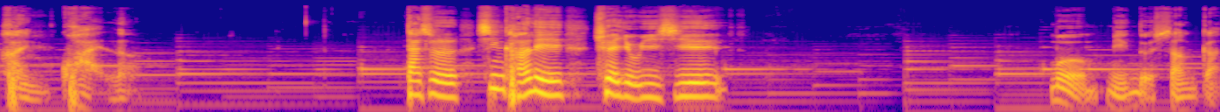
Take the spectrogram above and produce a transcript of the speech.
很快乐，但是心坎里却有一些莫名的伤感。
